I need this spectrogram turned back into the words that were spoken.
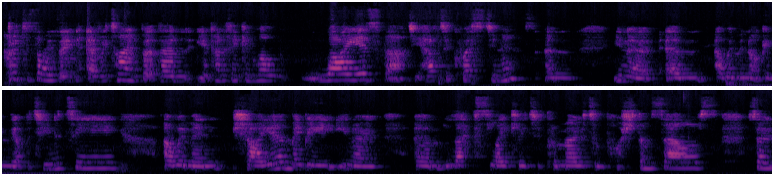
criticising every time, but then you're kind of thinking, well, why is that? You have to question it. And, you know, um, are women not given the opportunity? Are women shyer? Maybe, you know, um, less likely to promote and push themselves? So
